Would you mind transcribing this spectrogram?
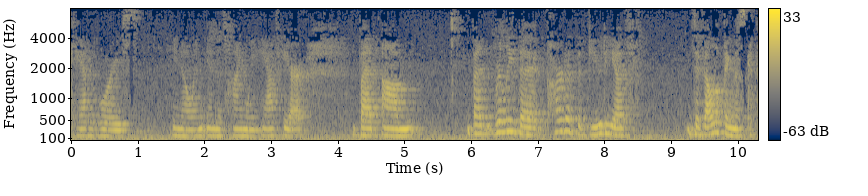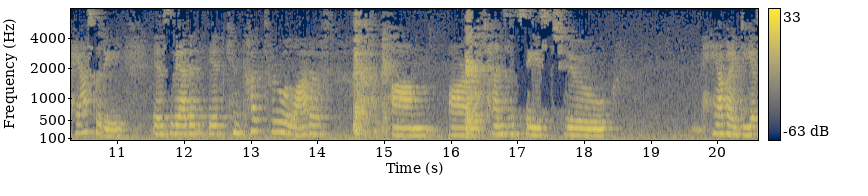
categories you know, in, in the time we have here. But um, but really, the part of the beauty of developing this capacity is that it, it can cut through a lot of um, our tendencies to have ideas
